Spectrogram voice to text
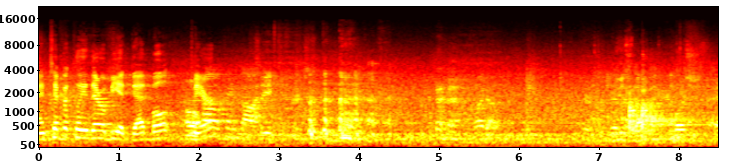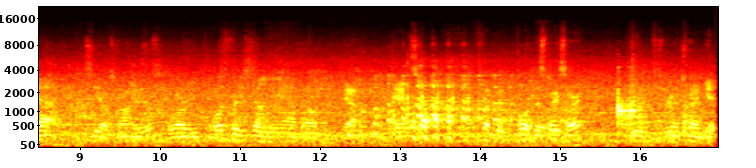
And typically there will be a deadbolt, oh. Mayor. Oh, Push, yeah. See how strong it is, or we can. Well, it's pretty strong, yeah, Yeah, okay, so it, pull it this way, sorry. Because we're gonna try and get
